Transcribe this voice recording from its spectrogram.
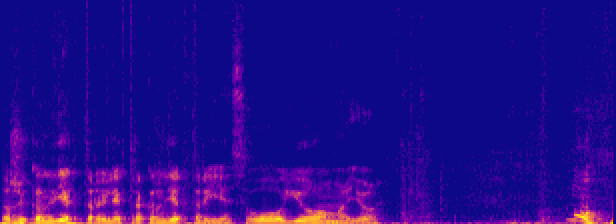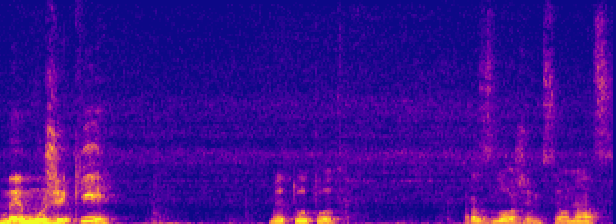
Даже конвектор, электроконвектор есть. О, ё-моё. Ну, мы мужики. Мы тут вот разложимся. У нас.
